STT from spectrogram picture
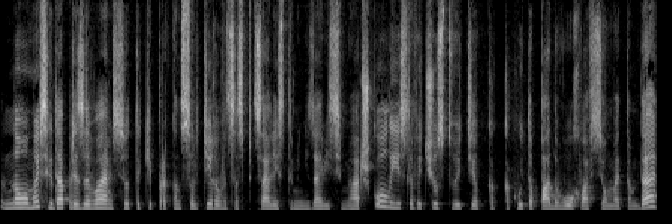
Но мы всегда призываем все-таки проконсультироваться специалистами независимыми от школы, если вы чувствуете как какой-то подвох во всем этом, да,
